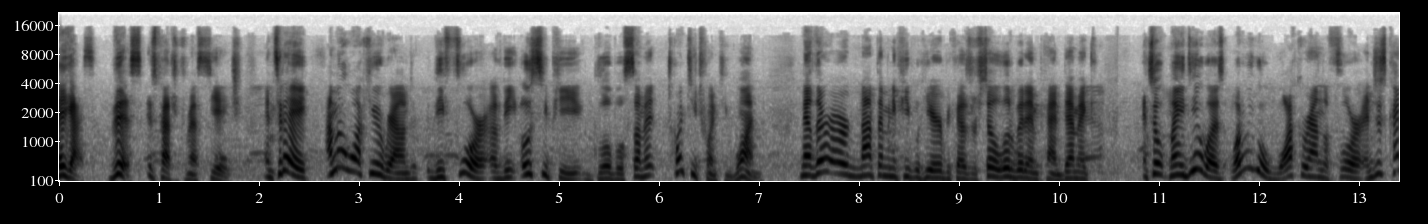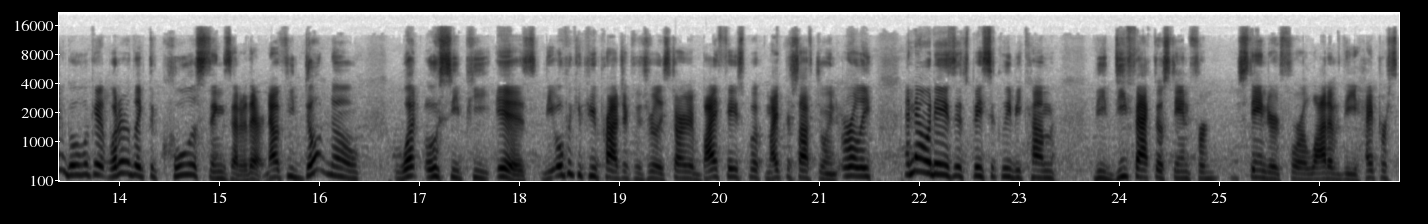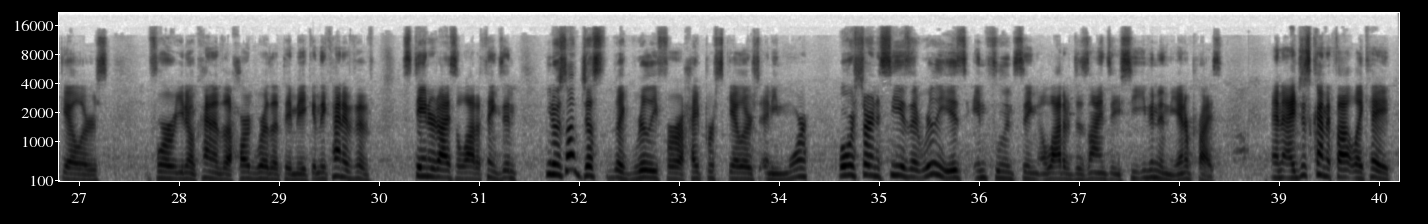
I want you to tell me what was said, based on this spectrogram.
Hey guys, this is Patrick from STH, and today I'm going to walk you around the floor of the OCP Global Summit 2021. Now there are not that many people here because we're still a little bit in pandemic, and so my idea was, why don't we go walk around the floor and just kind of go look at what are like the coolest things that are there. Now if you don't know what OCP is, the Open Compute project was really started by Facebook, Microsoft joined early, and nowadays it's basically become the de facto stand for, standard for a lot of the hyperscalers for you know kind of the hardware that they make and they kind of have standardized a lot of things. And you know it's not just like really for hyperscalers anymore. What we're starting to see is that really is influencing a lot of designs that you see even in the enterprise. And i just kind of thought like hey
